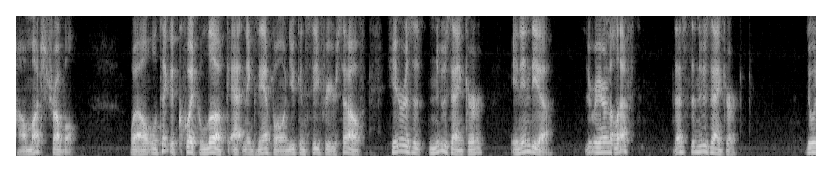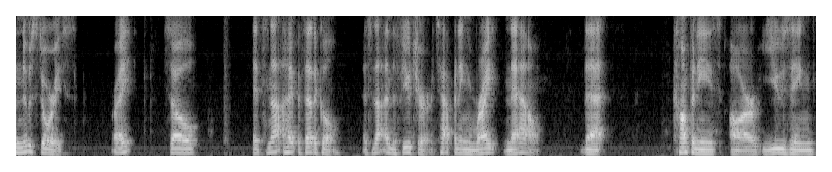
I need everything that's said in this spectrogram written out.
How much trouble? Well, we'll take a quick look at an example and you can see for yourself. Here is a news anchor in India. Over here on the left, that's the news anchor doing news stories, right? So it's not hypothetical. It's not in the future. It's happening right now that companies are using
